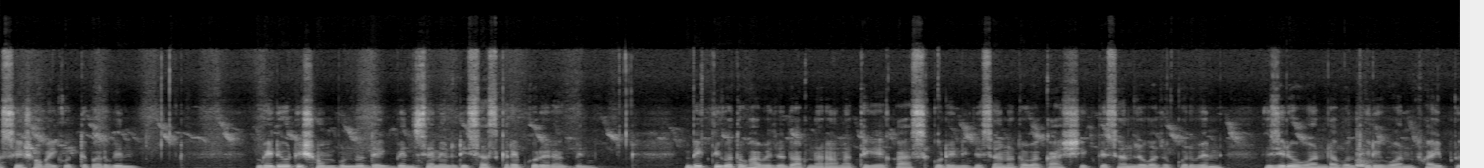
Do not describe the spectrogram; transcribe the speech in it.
আছে, সবাই করতে পারবেন। ভিডিওটি সম্পূর্ণ দেখবেন, চ্যানেলটি সাবস্ক্রাইব করে রাখবেন। ব্যক্তিগতভাবে যদি আপনারা আমার থেকে কাজ করে নিতে চান অথবা কাজ শিখতে চান, যোগাযোগ করবেন zero one double three one five two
